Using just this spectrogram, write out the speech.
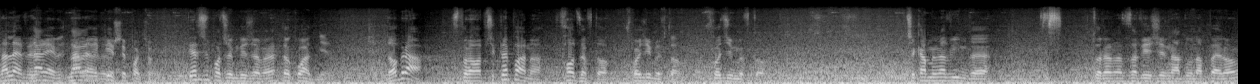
Na lewy? Na lewy, na lewy. pierwszy pociąg. pierwszy pociąg bierzemy. Dokładnie. Dobra, sprawa przyklepana. Wchodzę w to, Wchodzimy w to. wchodzimy w to. Czekamy na windę, która nas zawiezie na dół na peron.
